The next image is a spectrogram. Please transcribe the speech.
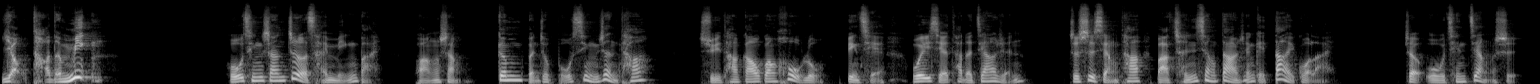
要他的命！胡青山这才明白，皇上。根本就不信任他，许他高官厚禄，并且威胁他的家人，只是想他把丞相大人给带过来。这五千将士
